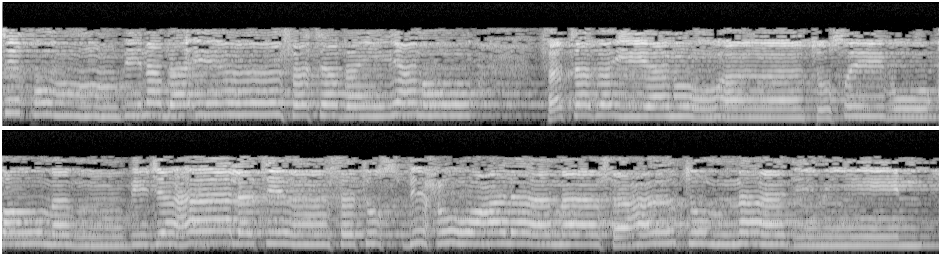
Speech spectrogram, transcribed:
فاسق بنبأ فتبينوا فتبينوا أن تصيبوا قوما بجهالة فتصبحوا على ما فعلتم نادمين.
